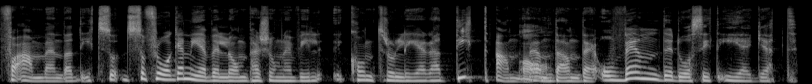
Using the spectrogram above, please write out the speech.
få använda ditt. Så, så frågan är väl om personen vill kontrollera ditt användande och vänder då sitt eget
